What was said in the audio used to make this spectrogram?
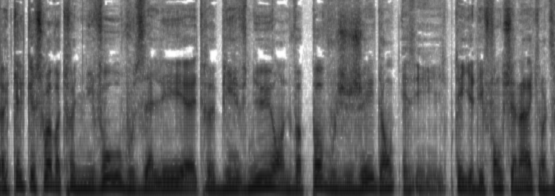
Euh, quel que soit votre niveau, vous allez être bienvenu. On ne va pas vous juger. Donc, écoutez, il y a des fonctionnaires qui ont dit,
